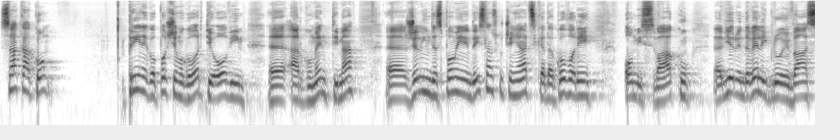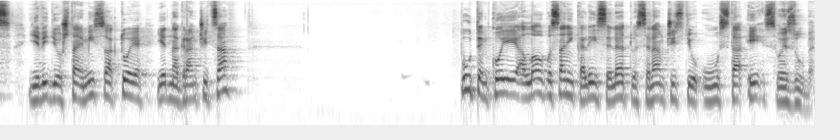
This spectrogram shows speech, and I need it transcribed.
Svakako, prije nego počnemo govoriti o ovim e, argumentima, e, želim da spomenem da islamski učenjaci kada govori o misvaku, e, vjerujem da velik broj vas je vidio šta je misvak, to je jedna grančica, putem koje je Allah poslanik alaihi salatu čistio usta i svoje zube.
